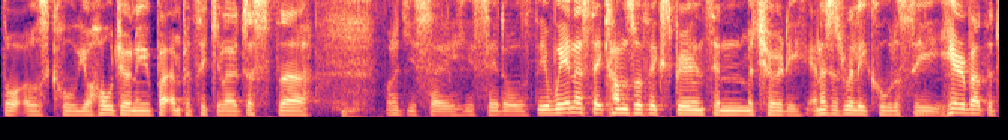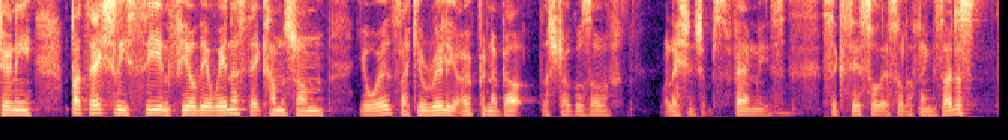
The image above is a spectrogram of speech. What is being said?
thought it was cool. Your whole journey, but in particular, just the what did you say? You said it was the awareness that comes with experience and maturity, and it's just really cool to see, hear about the journey, but to actually see and feel the awareness that comes from your words. Like you're really open about the struggles of relationships, families, success, all that sort of thing. So I just,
